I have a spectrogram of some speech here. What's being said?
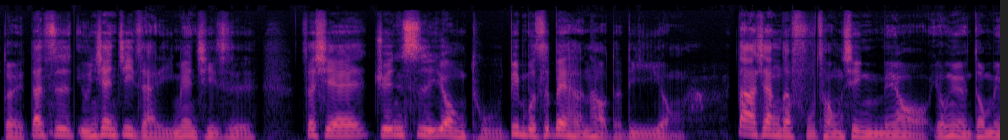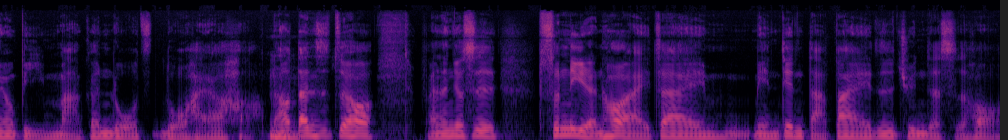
对，但是文献记载里面，其实这些军事用途并不是被很好的利用啊。大象的服从性没有，永远都没有比马跟骡骡还要好。然后，但是最后，反正就是孙立人后来在缅甸打败日军的时候，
